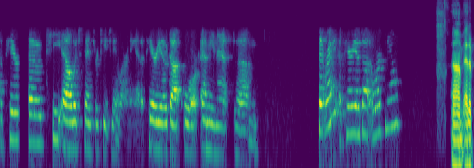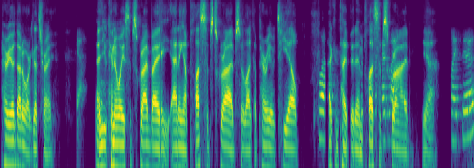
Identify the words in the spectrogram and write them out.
Apereo TL, which stands for Teaching and Learning at apereo.org. I mean, at, um, is that right? Apereo.org, Neil? um, at apereo.org, that's right. And you can always subscribe by adding a plus subscribe. So, like Apereo TL, Plus, I can type it in plus Subscribe subscribe. Yeah. like this?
